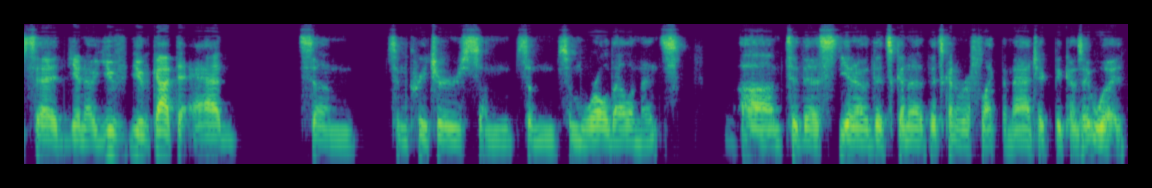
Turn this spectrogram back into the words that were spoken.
said you know you've you've got to add some some creatures some some some world elements um, to this you know that's gonna that's gonna reflect the magic because it would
